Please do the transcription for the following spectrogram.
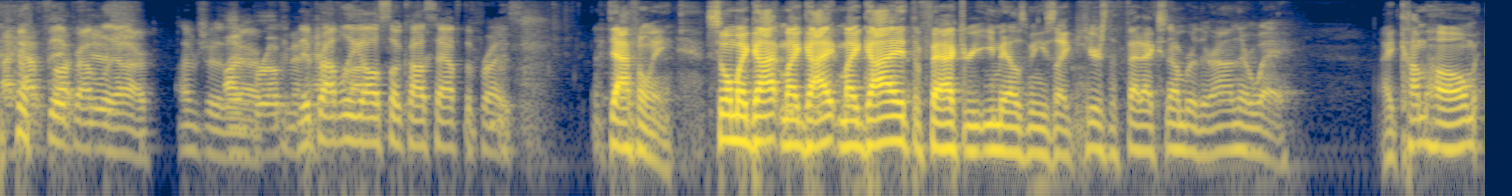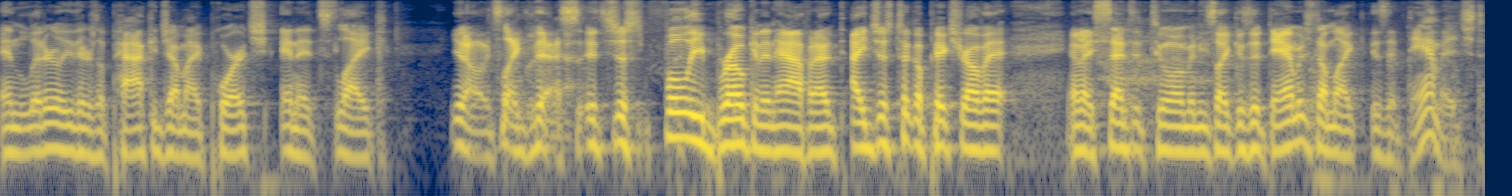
I have they probably are. I'm sure they are. broken They probably also before. cost half the price. Definitely. So my guy, my guy, my guy at the factory emails me. He's like, "Here's the FedEx number. They're on their way." I come home and literally there's a package on my porch, and it's like, you know, it's like this. It's just fully broken in half, and I I just took a picture of it. And I sent it to him, and he's like, "Is it damaged?" I'm like, "Is it damaged?"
